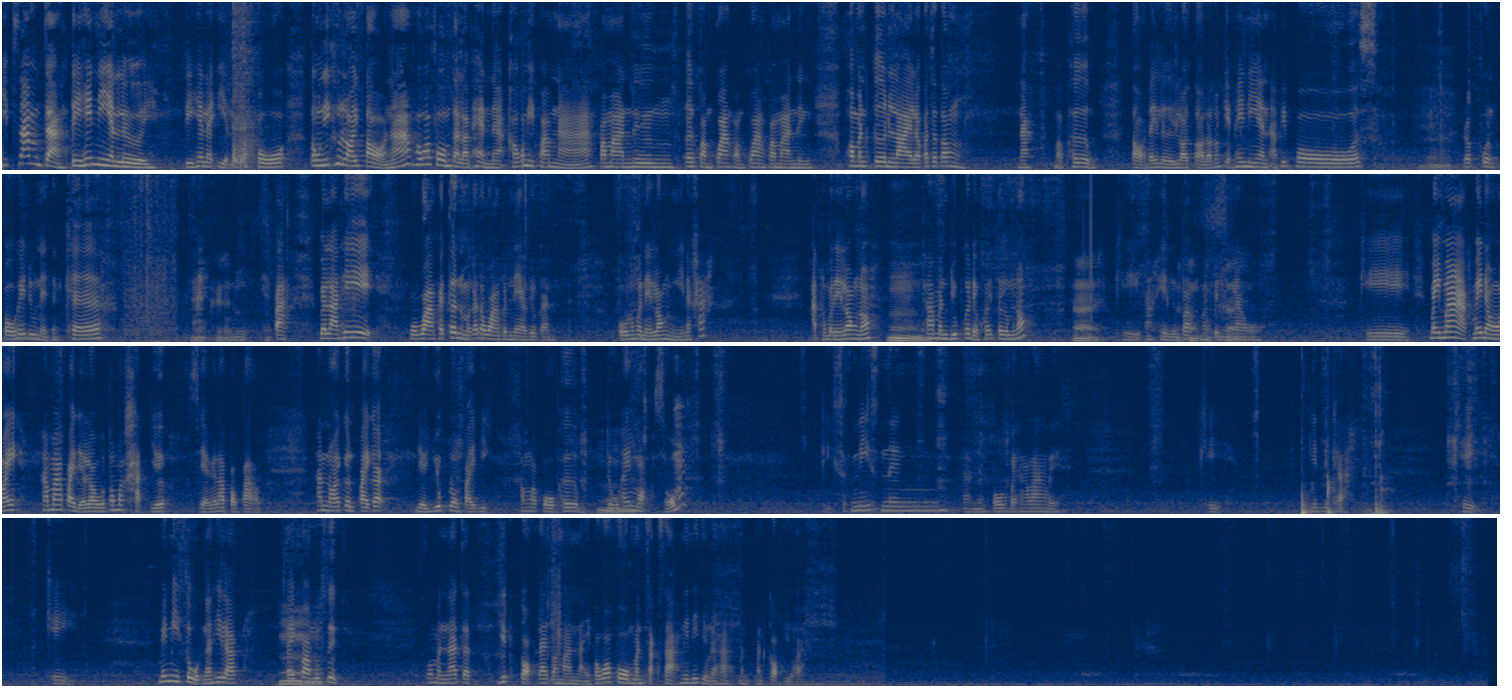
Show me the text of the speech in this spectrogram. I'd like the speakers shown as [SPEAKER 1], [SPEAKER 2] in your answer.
[SPEAKER 1] ยิบซ้ำจ้ะตีให้เนียนเลย ตีให้ละเอียดแล้วก็โป๊วตรงนี้คือรอยต่อนะ เพราะว่าโฟมแต่ละแผ่นเนี่ยเขาก็มีความหนาประมาณนึงเออความกว้างความกว้างประมาณนึงพอมันเกินลายเราก็จะต้องนะมาเพิ่มต่อได้เลยรอยต่อเราต้องเก็บให้เนียนอะพี่โปส
[SPEAKER 2] อืม
[SPEAKER 1] รบกวนโป๊วให้ดูหน่อยนะคะ
[SPEAKER 2] โอเค
[SPEAKER 1] ตรงนี้เห็นปะเวลาที่วาง pattern มันก็จะวางเป็นแนวเดียวกันโป๊วลงไปในร่องอย่างนี้นะคะ อัดลงไปในร่องเนาะ
[SPEAKER 2] อืม
[SPEAKER 1] ถ้ามันยุบก็เดี๋ยวค่อยเติมเนาะ
[SPEAKER 2] ใช่
[SPEAKER 1] โอเคอะเห็นหรือเปล่า
[SPEAKER 2] ไม่ต้อง
[SPEAKER 1] มันเป็น
[SPEAKER 2] ตกใจ
[SPEAKER 1] เงาโอเค ไม่มากไม่น้อย ถ้ามากไปเดี๋ยวเราต้องมาขัดเยอะเสียเวลาเปล่าๆ ถ้าน้อยเกินไปก็เดี๋ยวยุบลงไปอีก ต้องมาโปรเพิ่ม ดูให้เหมาะสม อีกสักนิดนึงอ่านั้นโปรลงไปข้างล่างเลยโอเคนิดนึงค่ะโอเคโอเค ไม่มีสูตรนะที่รักใช้ความรู้สึก ว่ามันน่าจะยึดเกาะได้ประมาณไหนเพราะว่าโฟมมันสักๆนิดๆอยู่แล้วค่ะมันมันเกาะอยู่ค่ะ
